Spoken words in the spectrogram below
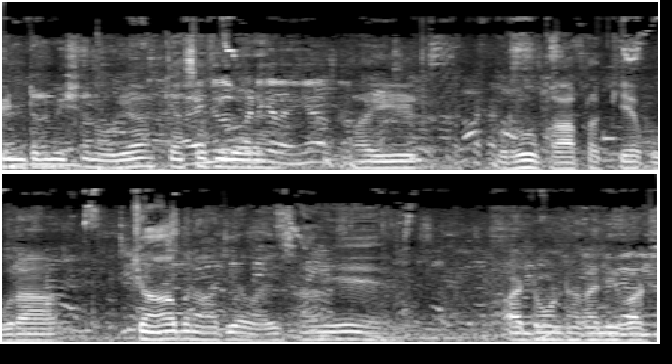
इंटरमिशन हो गया कैसा फील हो रहा है भाई रूह काप रखी है पूरा क्या बना दिया भाई साहब ये I don't have any words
